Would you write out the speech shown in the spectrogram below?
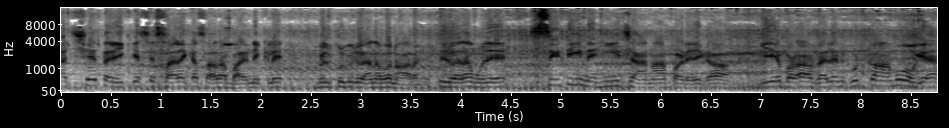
अच्छे तरीके से सारे का सारा बाहर निकले, बिल्कुल भी जो है ना वो ना रहे। फिर जो है ना मुझे सिटी नहीं जाना पड़ेगा। ये बड़ा वेल एंड गुड काम हो गया।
